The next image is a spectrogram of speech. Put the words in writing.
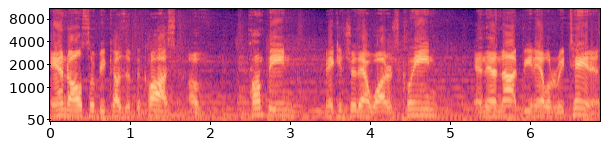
and also because of the cost of pumping, making sure that water's clean, and then not being able to retain it.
